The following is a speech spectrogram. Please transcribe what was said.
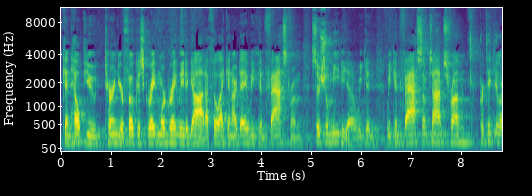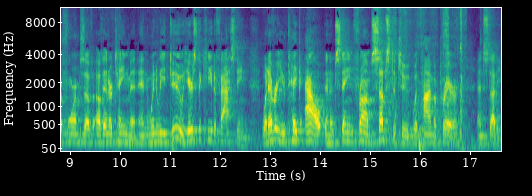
can help you turn your focus great more greatly to God. I feel like in our day we can fast from social media. We can, we can fast sometimes from particular forms of, of entertainment. And when we do, here's the key to fasting whatever you take out and abstain from, substitute with time of prayer and study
